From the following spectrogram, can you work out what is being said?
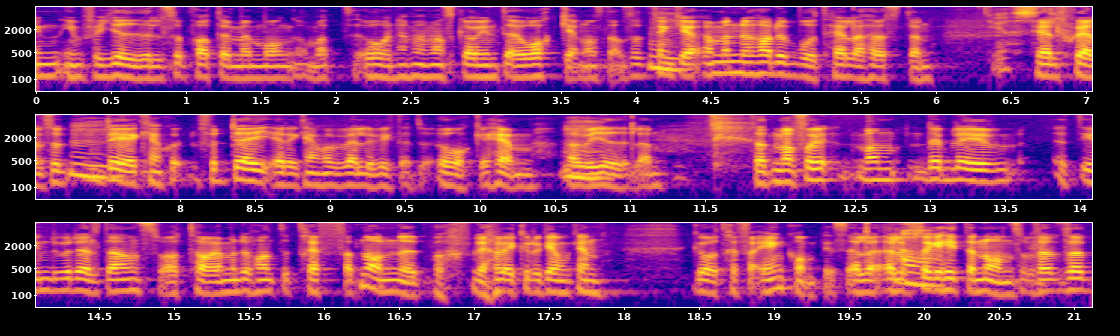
in, inför jul så pratar jag med många om att åh, nej, men man ska ju inte åka någonstans. Så Mm. tänker jag, ja men nu har du bott hela hösten Just. helt själv. Så Mm. det är kanske, för dig är det kanske väldigt viktigt att du åker hem över Mm. julen. Så att man får, man, det blir ju ett individuellt ansvar att ta, ja men du har inte träffat någon nu på flera veckor, du kanske kan gå och träffa en kompis eller, eller Ja. försöka hitta någon. För, för, att,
